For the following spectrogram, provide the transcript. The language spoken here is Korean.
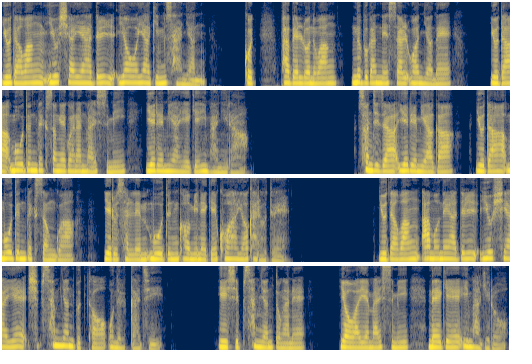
유다 왕 요시아의 아들 여호야김 4년 곧 바벨론 왕 느부갓네살 원년에 유다 모든 백성에 관한 말씀이 예레미야에게 임하니라. 선지자 예레미야가 유다 모든 백성과 예루살렘 모든 거민에게 고하여 가로되 유다 왕 아몬의 아들 요시아의 13년부터 오늘까지 23년 동안에 여호와의 말씀이 내게 임하기로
